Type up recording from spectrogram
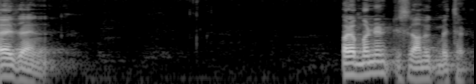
as an permanent Islamic method.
